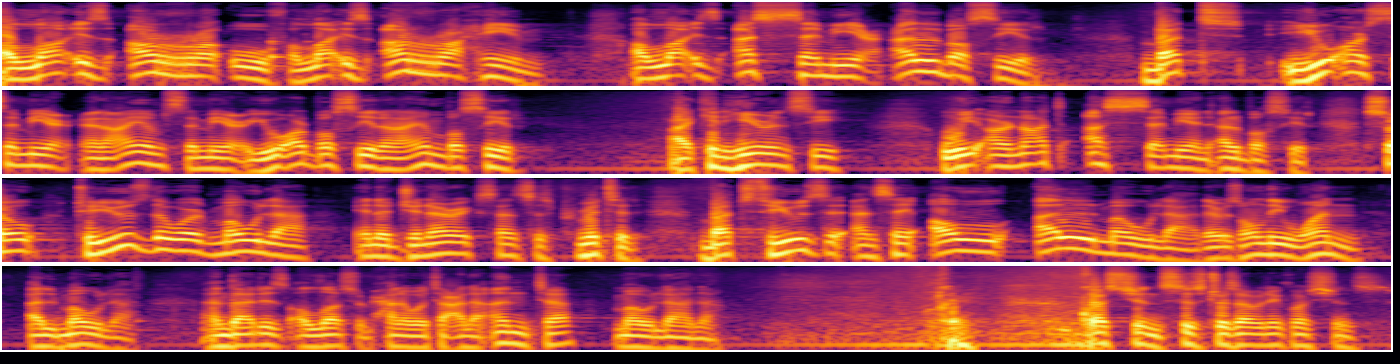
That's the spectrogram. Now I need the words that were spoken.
Allah is Ar Ra'uf. Allah is Ar Rahim. Allah is As Sami' Al Basir. But you are Sami' and I am Sami'. You are Basir and I am Basir. I can hear and see. We are not As Sami' and Al Basir. So to use the word Mawla in a generic sense is permitted. But to use it and say Al Al Mawla, there is only one Al Mawla. And that is Allah subhanahu wa ta'ala. Anta Mawlana. Okay. Questions? Sisters have any questions?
